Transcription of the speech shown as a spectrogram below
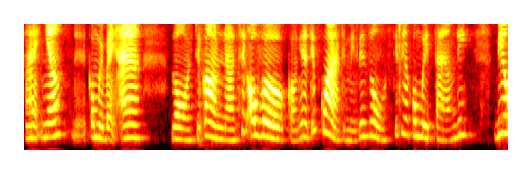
Đấy nhá, để câu 17A Rồi, thế còn uh, take over có nghĩa là tiếp quản thì mình biết rồi. Tiếp theo câu 18 đi. Bill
